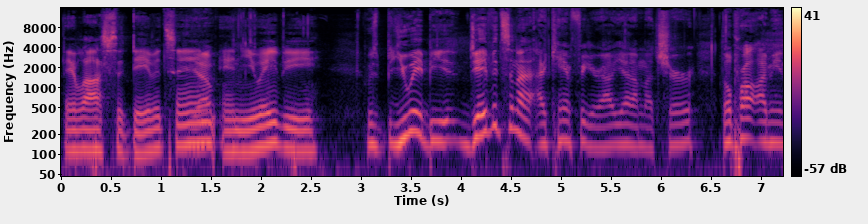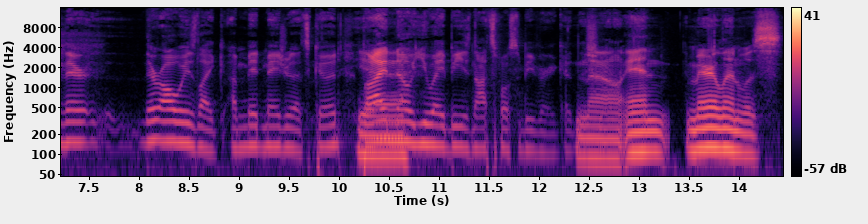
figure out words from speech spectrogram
They lost to Davidson Yep. and UAB. Who's UAB? Davidson, I, I can't figure out yet. I'm not sure. They'll probably. I mean, they're they're always like a mid major that's good, but I know UAB is not supposed to be very good. This No, and Maryland was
